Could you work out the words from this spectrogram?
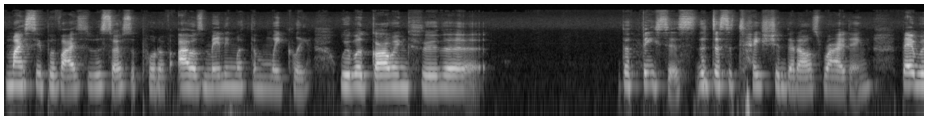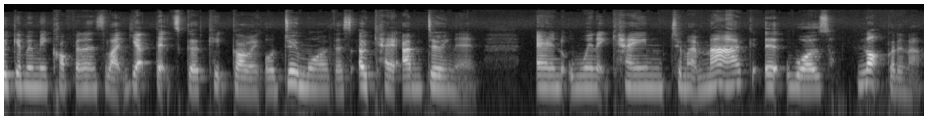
my supervisors were so supportive. I was meeting with them weekly. We were going through the the thesis, the dissertation that I was writing, they were giving me confidence like, yep, that's good, keep going, or do more of this. Okay, I'm doing that. And when it came to my mark, it was not good enough.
